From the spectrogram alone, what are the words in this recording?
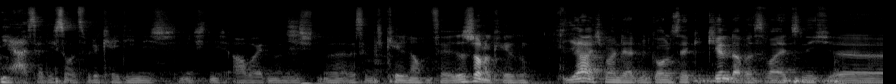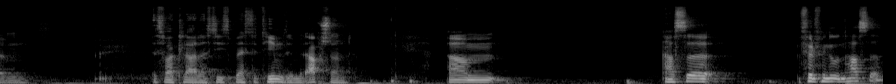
Ja, ist ja nicht so, als würde KD nicht, nicht, nicht arbeiten oder nicht, äh, nicht killen auf dem Feld. Das ist schon okay so. Ja, ich meine, der hat mit Golden State gekillt, aber es war jetzt nicht, ähm, es war klar, dass die das beste Team sind mit Abstand. Ähm, hast du fünf Minuten hast du?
